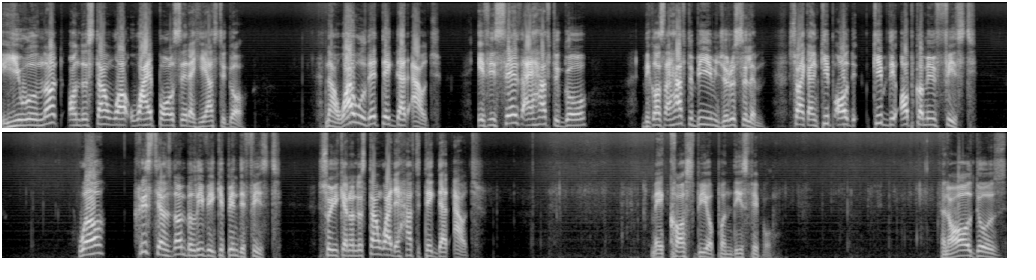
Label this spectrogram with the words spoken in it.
you will not understand why Paul said that he has to go. Now, why will they take that out? If he says I have to go because I have to be in Jerusalem so I can keep all the, keep the upcoming feast. Well, Christians don't believe in keeping the feast. So you can understand why they have to take that out. May curse be upon these people and all those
